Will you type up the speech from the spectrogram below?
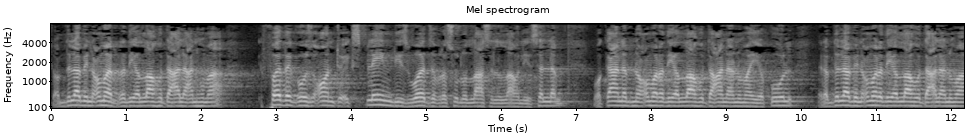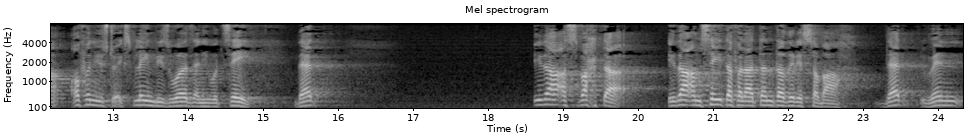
So Abdullah bin Umar radiallahu ta'ala anhuma further goes on to explain these words of Rasulullah sallallahu alayhi wasallam. وكان ابن عمر رضي الله تعالى عنهما يقول that Abdullah bin Umar رضي الله تعالى عنهما often used to explain these words and he would say that إذا أصبحت إذا أمسيت فلا تنتظر الصباح that when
